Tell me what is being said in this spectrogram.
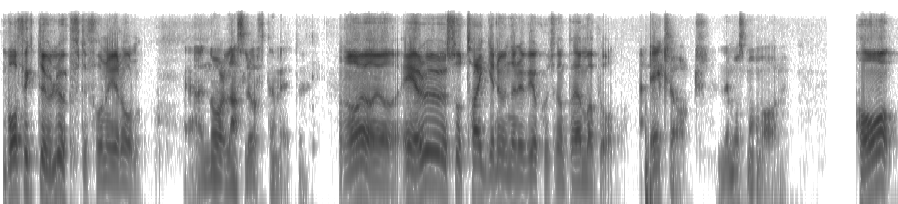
Var fick du luft ifrån Edholm? Ja, Norrlandsluften vet du. Ja, ja, ja. Är du så taggad nu när det är V75 på hemmaplan? Ja, det är klart, det måste man vara. Ja,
